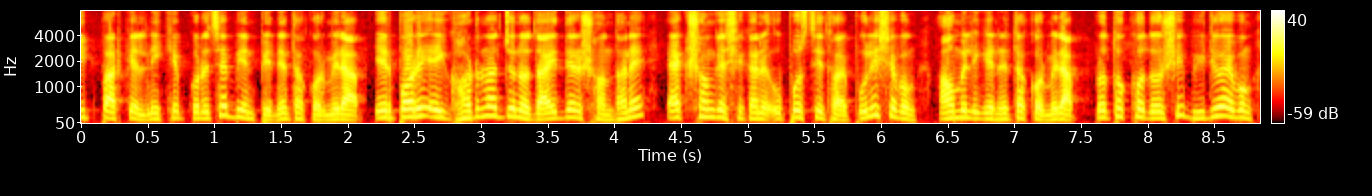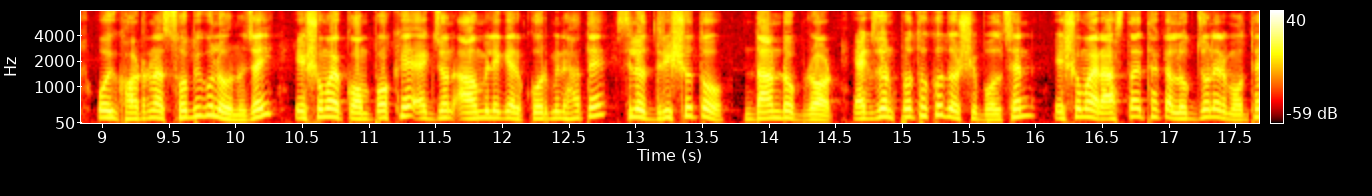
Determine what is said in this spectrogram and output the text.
ইট পাটকেল নিক্ষেপ করেছে বিএনপি নেতাকর্মীরা। এরপরে এই ঘটনার জন্য দায়ীদের সন্ধানে একসঙ্গে সেখানে উপস্থিত হয় পুলিশ এবং আওয়ামী লীগের নেতাকর্মীরা। প্রত্যক্ষদর্শী ভিডিও এবং ওই ঘটনার ছবিগুলো অনুযায়ী এ সময় কমপক্ষে একজন আওয়ামী লীগের কর্মীর হাতে ছিল দৃশ্যত দাণ্ডব রড। একজন প্রত্যক্ষদর্শী বলছেন, এ সময় রাস্তায় থাকা লোকজনের মধ্যে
